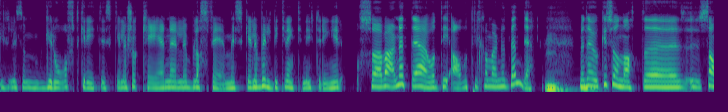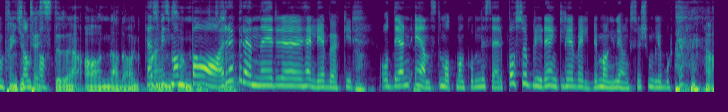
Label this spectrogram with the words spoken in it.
liksom grovt kritiske eller sjokkerende eller blasfemiske eller veldig krenkende ytringer også er vernet, det er jo at de av og til kan være nødvendige. Mm. Men det er jo ikke sånn at uh, Trenger ikke teste det annenhver dag. på ja, hvis man sånn bare måte brenner eh, hellige bøker, og det er den eneste måten man kommuniserer på, så blir det egentlig veldig mange nyanser som blir borte. ja.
